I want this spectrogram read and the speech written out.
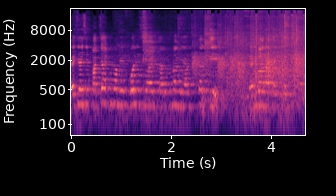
దయచేసి ప్రత్యేకంగా మీ పోలీసు వారి తరఫున మీ అందరికీ ధన్యవాదాలు తెలియజేస్తున్నాను.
